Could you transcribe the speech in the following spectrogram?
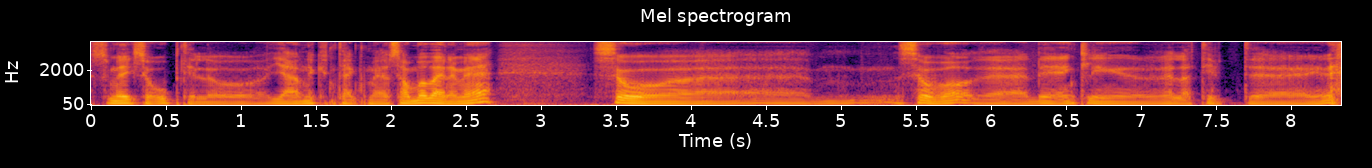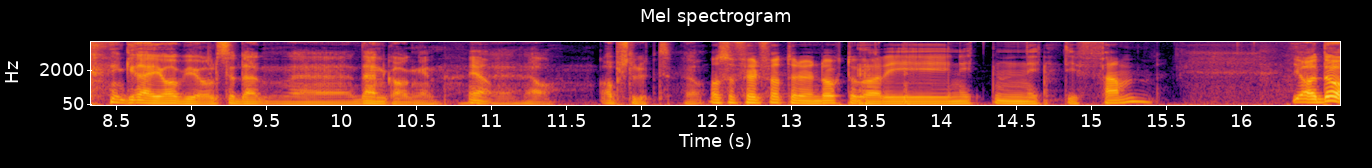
som jeg så opp til og gjerne kunne tenke meg å samarbeide med, så så var eh, det egentlig en relativt uh, grei avgjørelse den, den gangen. Ja. Ja absolutt. Ja. Og så fullførte du en doktorgrad i 1995? Ja, da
